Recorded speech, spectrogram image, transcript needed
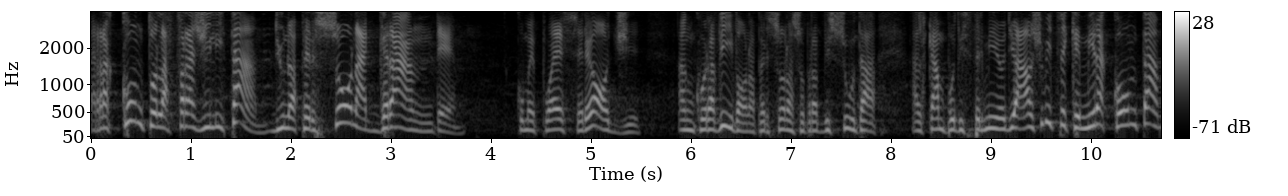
racconto la fragilità di una persona grande, come può essere oggi, ancora viva, una persona sopravvissuta al campo di sterminio di Auschwitz, e che mi racconta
